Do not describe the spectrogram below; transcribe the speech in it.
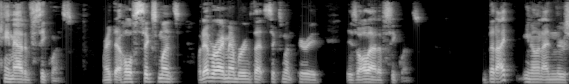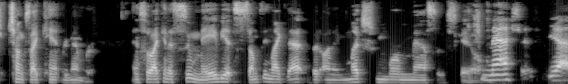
came out of sequence, right? That whole six months, whatever I remember in that six month period, is all out of sequence. But I, you know, and, and there's chunks I can't remember. And so I can assume maybe it's something like that, but on a much more massive scale. Massive. Yeah.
